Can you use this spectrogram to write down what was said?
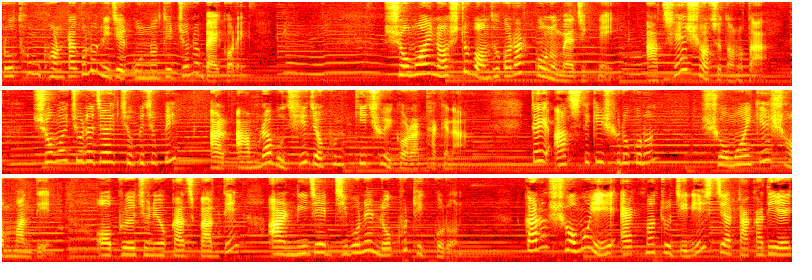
প্রথম ঘন্টাগুলো নিজের উন্নতির জন্য ব্যয় করে। সময় নষ্ট বন্ধ করার কোনো ম্যাজিক নেই। আছে সচেতনতা। সময় চলে যায় চুপি চুপি, আর আমরা বুঝি যখন কিছুই করার থাকে না। তাই আজ থেকেই শুরু করুন। সময়কে সম্মান দিন। অপ্রয়োজনীয় কাজ বাদ দিন আর নিজের জীবনের লক্ষ্য ঠিক করুন। কারণ সময়ই একমাত্র জিনিস যা টাকা দিয়ে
